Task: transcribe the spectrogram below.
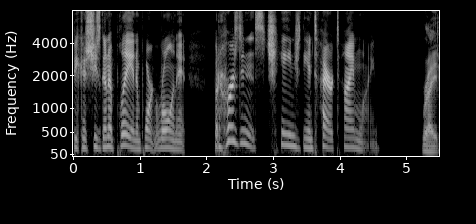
because she's gonna play an important role in it. But hers didn't change the entire timeline. Right.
